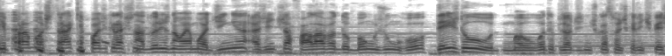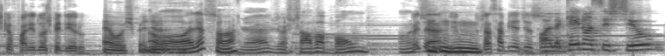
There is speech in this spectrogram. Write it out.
E pra mostrar que podcastinadores não é modinha, a gente já falava do Bong Joon-ho desde o uma- o outro episódio de indicações que a gente fez, que eu falei do hospedeiro. É, o hospedeiro. Olha só. É, já achava bom. Pois é, eu já sabia disso. Olha, quem não assistiu,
